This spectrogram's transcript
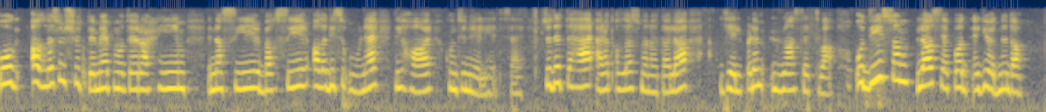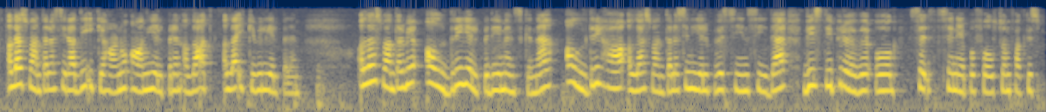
Og alle som slutter med på en måte Rahim, Nasir, Basir, alle disse ordene, de har kontinuerlighet i seg. Så dette her er at Allah SWT hjelper dem uansett hva. Og de som, la oss se på jødene da, Allah SWT sier at de ikke har noen annen hjelper enn Allah, at Allah ikke vil hjelpe dem. Allah SWT vil aldri hjelpe de menneskene, aldri ha Allah SWT sin hjelp ved sin side, hvis de prøver å se, se ned på folk som faktisk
